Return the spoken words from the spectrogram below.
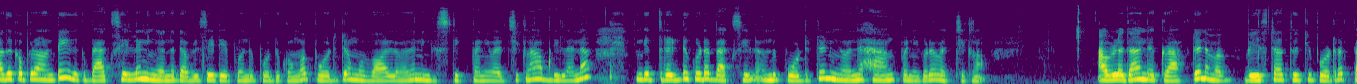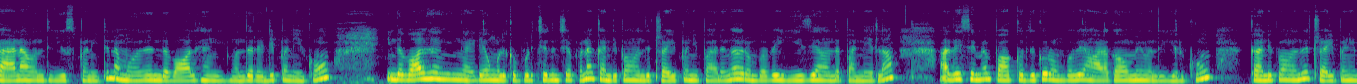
அதுக்கப்புறம் வந்துட்டு இதுக்கு பேக் சைடில் நீங்கள் வந்து டபுள் சைட் டேப் வந்து போட்டுக்கோங்க. போட்டுட்டு உங்கள் வாலில் வந்து நீங்கள் ஸ்டிக் பண்ணி வச்சுக்கலாம். அப்படி இல்லைன்னா நீங்கள் த்ரெட்டு கூட பேக் சைடில் வந்து போட்டுட்டு நீங்கள் வந்து ஹேங் பண்ணி கூட வச்சுக்கலாம். அவ்வளோதான் இந்த கிராஃப்ட்டு நம்ம வேஸ்ட்டாக தூக்கி போடுற பேனா வந்து யூஸ் பண்ணிவிட்டு நம்ம வந்து இந்த வால் ஹேங்கிங் வந்து ரெடி பண்ணியிருக்கோம் இந்த வால் ஹேங்கிங் ஐடியா உங்களுக்கு பிடிச்சிருந்துச்சி அப்படின்னா கண்டிப்பாக வந்து ட்ரை பண்ணி பாருங்கள் ரொம்பவே ஈஸியாக வந்து பண்ணிடலாம். அதே சமயம் பார்க்குறதுக்கு ரொம்பவே அழகாகவுமே வந்து இருக்கும். கண்டிப்பாக வந்து ட்ரை பண்ணி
